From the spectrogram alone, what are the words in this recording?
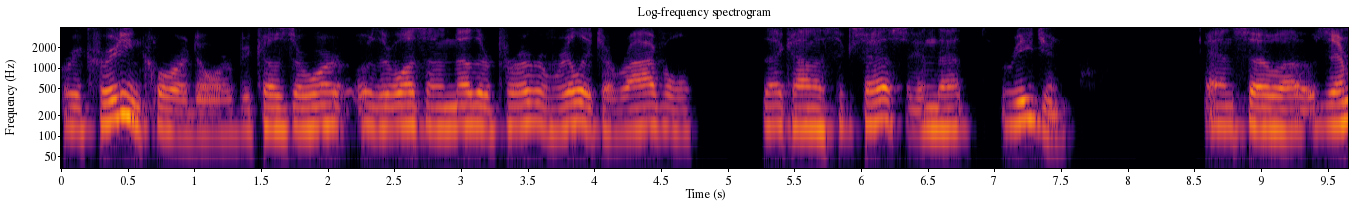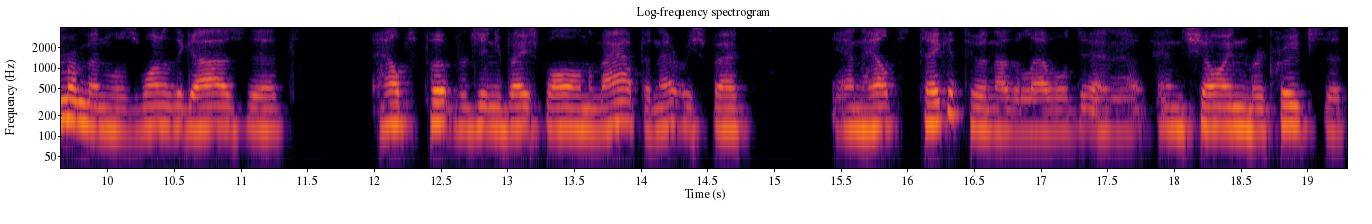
recruiting corridor because there weren't there wasn't another program really to rival that kind of success in that region. And so uh, Zimmerman was one of the guys that helped put Virginia baseball on the map in that respect and helped take it to another level and, uh, and showing recruits that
